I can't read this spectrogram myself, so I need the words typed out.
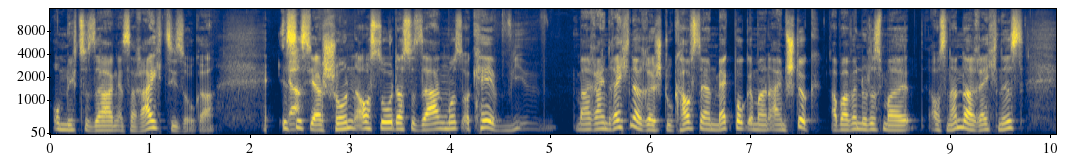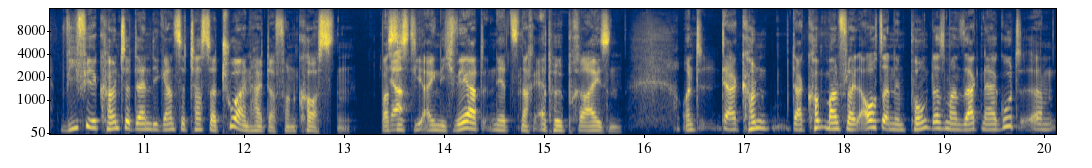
um nicht zu sagen, es erreicht sie sogar, ist ja. es ja schon auch so, dass du sagen musst, okay, wie, mal rein rechnerisch, du kaufst ja ein MacBook immer in einem Stück, aber wenn du das mal auseinanderrechnest, wie viel könnte denn die ganze Tastatureinheit davon kosten? Was ja. ist die eigentlich wert jetzt nach Apple-Preisen? Und da, kon, da kommt man vielleicht auch an den Punkt, dass man sagt, naja gut, ähm,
